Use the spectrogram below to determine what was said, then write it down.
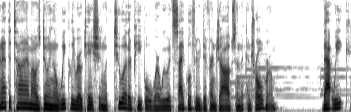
And at the time, I was doing a weekly rotation with two other people where we would cycle through different jobs in the control room. That week,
